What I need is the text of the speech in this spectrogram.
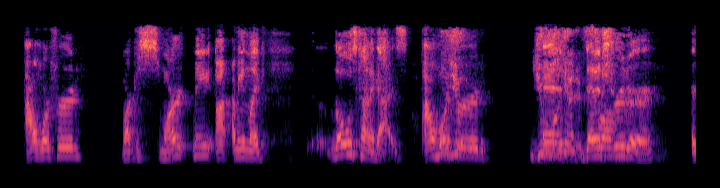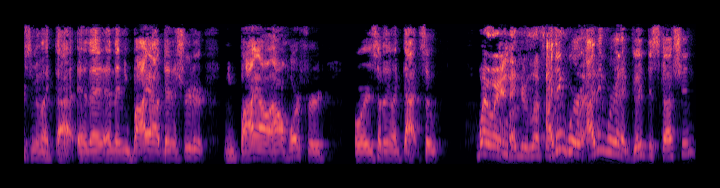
Al Horford, Marcus Smart, maybe. I, I mean, like those kind of guys. Al Well, you- Horford you and look at it Dennis from- Schroeder or something like that, and then and then you buy out Dennis Schroeder and you buy out Al Horford or something like that. So Wait, wait, then you're left. I think we're what? I think we're in a good discussion.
